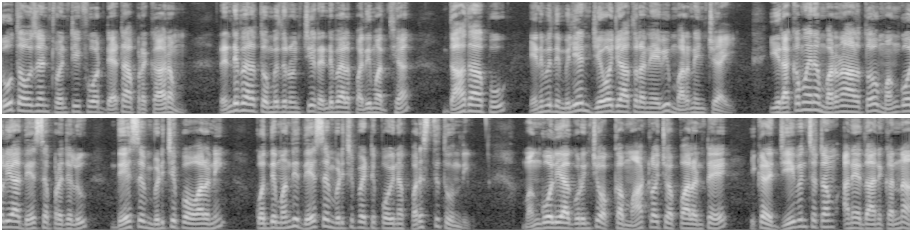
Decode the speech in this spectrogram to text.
two thousand twenty four data ప్రకారం రెండు వేల తొమ్మిది నుంచి రెండు వేల పది మధ్య దాదాపు ఎనిమిది మిలియన్ జీవజాతులనేవి మరణించాయి. ఈ రకమైన మరణాలతో మంగోలియా దేశ ప్రజలు దేశం విడిచిపోవాలని కొద్దిమంది దేశం విడిచిపెట్టిపోయిన పరిస్థితి ఉంది. మంగోలియా గురించి ఒక్క మాటలో చెప్పాలంటే ఇక్కడ జీవించటం అనే దానికన్నా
